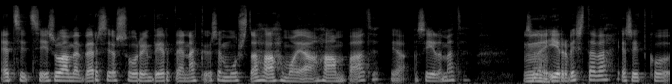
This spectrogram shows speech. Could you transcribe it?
Että sitten siinä Suomen versiossa suurin piirtein näkyy se musta hahmo ja hampaat ja silmät, se mm. irvistävä. Ja sitten kun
